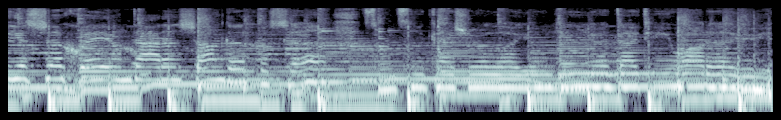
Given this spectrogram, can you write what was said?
也学会用大胆上个和弦从此开始了用音乐代替我的语言。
